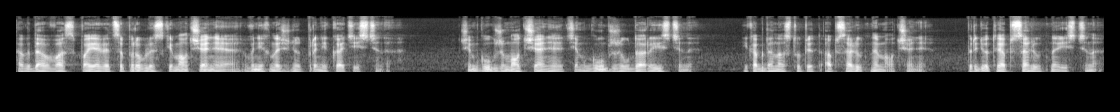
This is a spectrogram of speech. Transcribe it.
Когда в вас появятся проблески молчания, в них начнет проникать истина. Чем глубже молчание, тем глубже удары истины. И когда наступит абсолютное молчание, придет и абсолютная истина.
